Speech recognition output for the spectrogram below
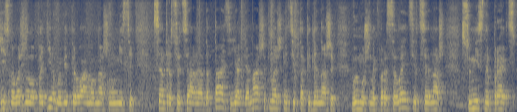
дійсно важлива подія. Ми відкриваємо в нашому місті центр соціальної адаптації як для наших мешканців, так і для наших вимушених переселенців. Це наш сумісний проект з.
